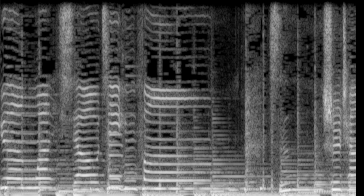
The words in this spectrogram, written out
院外小径芳，似是常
